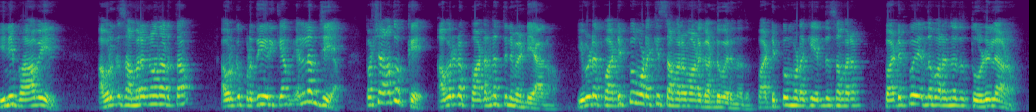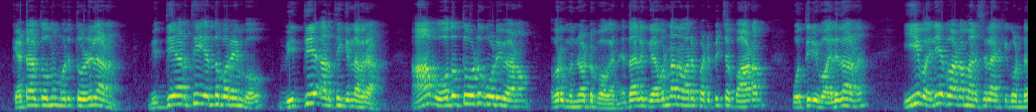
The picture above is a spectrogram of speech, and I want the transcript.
ഇനി ഭാവിയിൽ അവർക്ക് സമരങ്ങൾ നടത്താം അവർക്ക് പ്രതികരിക്കാം എല്ലാം ചെയ്യാം. പക്ഷെ അതൊക്കെ അവരുടെ പഠനത്തിന് വേണ്ടിയാകണം. ഇവിടെ പഠിപ്പ് മുടക്കി സമരമാണ് കണ്ടുവരുന്നത്. പഠിപ്പ് മുടക്കി എന്ത് സമരം? പഠിപ്പ് എന്ന് പറയുന്നത് തൊഴിലാണോ? കേട്ടാൽ തോന്നും ഒരു തൊഴിലാണ്. വിദ്യാർത്ഥി എന്ന് പറയുമ്പോൾ വിദ്യ അർത്ഥിക്കുന്നവരാണ്. ആ ബോധത്തോടു കൂടി വേണം അവർ മുന്നോട്ട് പോകാൻ. എന്തായാലും ഗവർണർ അവരെ പഠിപ്പിച്ച പാഠം ഒത്തിരി വലുതാണ്. ഈ വലിയ പാഠം മനസ്സിലാക്കിക്കൊണ്ട്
